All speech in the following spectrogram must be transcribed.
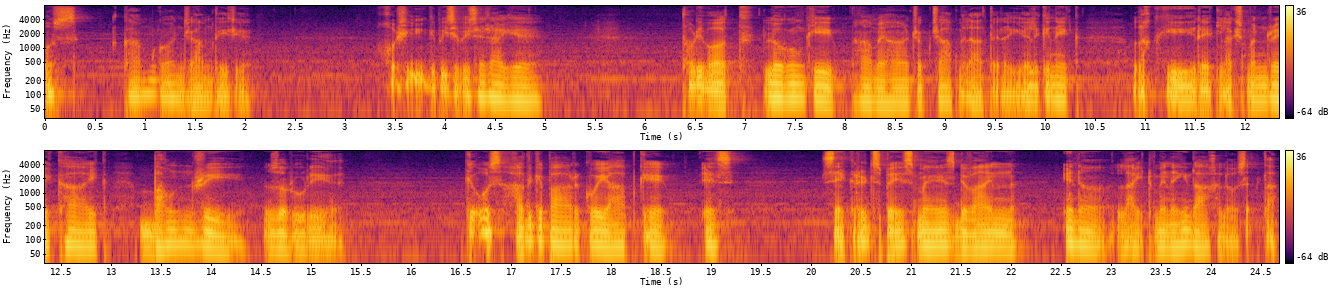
उस काम को अंजाम दीजिए खुशी के पीछे पीछे जाइए थोड़ी बहुत लोगों की हाँ में हाँ चुपचाप मिलाते रहिए लेकिन एक लकीर एक लक्ष्मण रेखा एक बाउंड्री ज़रूरी है कि उस हद के पार कोई आपके इस सेक्रेड स्पेस में इस डिवाइन इनर लाइट में नहीं दाखिल हो सकता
